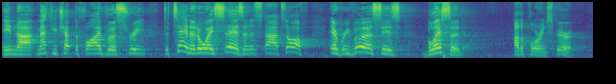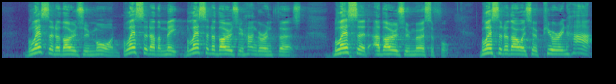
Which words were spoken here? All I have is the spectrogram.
in uh, Matthew chapter 5, verse 3 to 10, it always says, and it starts off, every verse is, Blessed are the poor in spirit. Blessed are those who mourn. Blessed are the meek. Blessed are those who hunger and thirst Blessed are those who are merciful. Blessed are those who are pure in heart.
